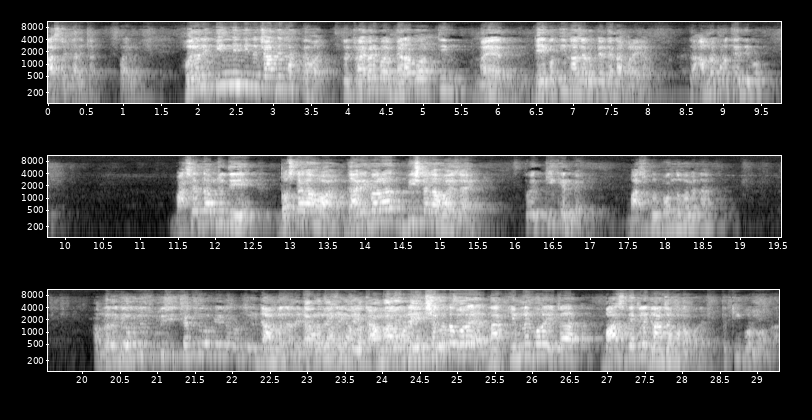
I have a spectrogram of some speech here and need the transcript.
লাস্টের গাড়িটা। হয়রানি তিন দিন তিন দিন চার দিন থাকতে হয়। তো ড্রাইভার কো তিন মানে ডে কো তিন হাজার রুপিয়া দেনা পড়েগা তো আমরা কোনো থেকে দিব? বাসের দাম যদি দশ টাকা হয় গাড়ি ভাড়া বিশ টাকা হয়ে যায় তো কি কিনবে বাসগুলো বন্ধ হবে না। আমরা কি পুলিশ ইচ্ছাকৃতভাবে এটা করছে? এটা আমরা জানি। এটা আমরা ইচ্ছাকৃত করে না কেমনে করে এটা বাস দেখলে গাঁজা মনে করে তো কি বলব আমরা।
